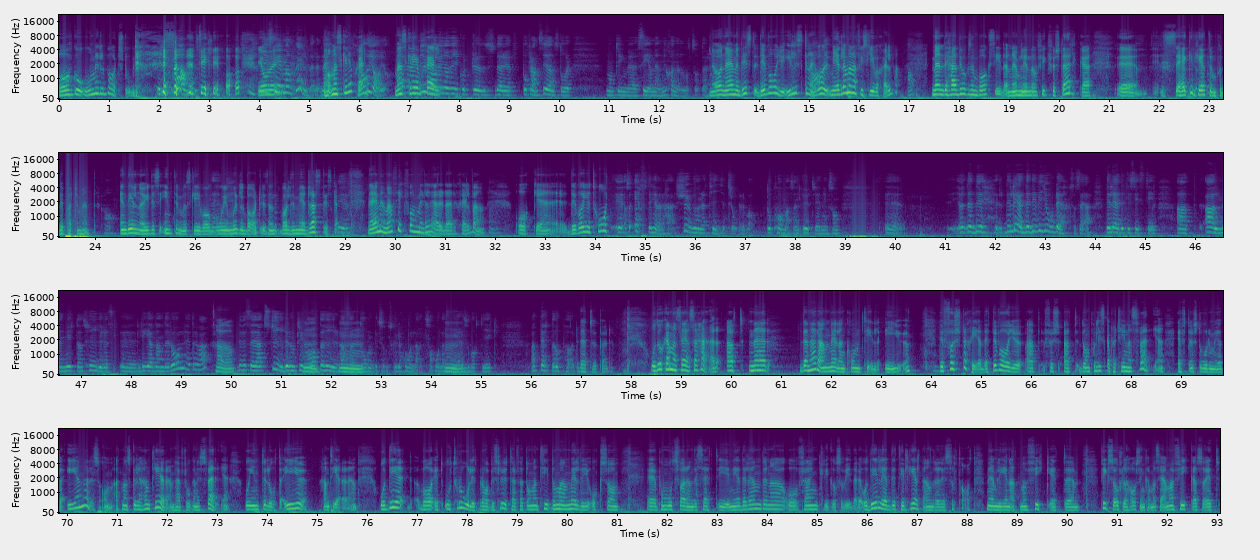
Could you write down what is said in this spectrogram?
Avgå omedelbart stod det. Är det sant? Till, ja. Ja, men, skrev man själv eller? Nej. ja, man skrev själv. Ja, ja, ja. Man Därför att skrev nu själv. har vi några vykort eh, där det på framsidan står någonting med se människan eller något sånt där. Ja, nej, men det, det var ju ilskna. Ja. var, medlemmarna fick skriva själva. Ja. Men det hade ju också en baksida, nämligen de fick förstärka eh, säkerheten på departementet. En del nöjde sig inte med att skriva avgå omedelbart, utan var lite mer drastiska. Det- Nej, men man fick formulera det där själva. Och eh, det var ju ett hårt... eh, Alltså efter hela det här, 2010 tror jag det var, då kom alltså en utredning som eh, det, det, det, ledde, det vi gjorde så att säga, det ledde till sist till att allmännyttans hyresledande roll, heter det va? Ja, Det vill säga att styrde de privata hyrorna Mm. så att de liksom skulle hålla, så hållas Mm. nere så gott det gick. Att detta upphörde. det upphörde. Och då kan man säga så här, att när den här anmälan kom till EU, det första skedet det var ju att, för, att de politiska partierna i Sverige efter en stor möda enades om att man skulle hantera den här frågan i Sverige och inte låta EU hantera den. Och det var ett otroligt bra beslut därför att de, man de anmälde ju också eh, på motsvarande sätt i Nederländerna och Frankrike och så vidare. Och det ledde till helt andra resultat. Nämligen att man fick ett eh, fick social housing kan man säga. Man fick alltså ett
